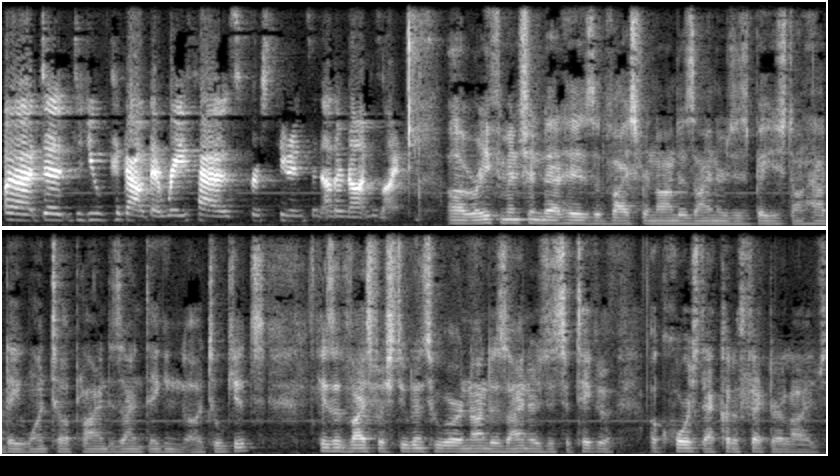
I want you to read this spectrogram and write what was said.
uh, did, did you pick out that Rafe has for students and other non-designers? Uh, Rafe mentioned that his advice for non-designers is based on how they want to apply in design thinking uh, toolkits. His advice for students who are non-designers is to take a, a course that could affect their lives.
